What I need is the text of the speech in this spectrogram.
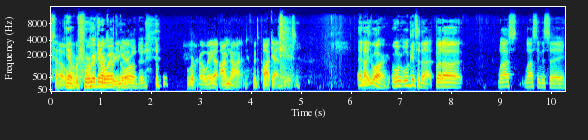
So Yeah, we're, we're making our way up in the good. world, dude. working our way up. I'm not, but the podcast is. And now you are. We'll, we'll get to that. But uh, last last thing to say,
